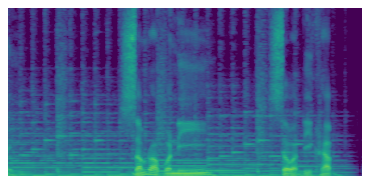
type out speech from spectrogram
สำหรับวันนี้ สวัสดีครับ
